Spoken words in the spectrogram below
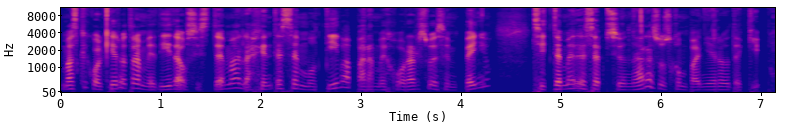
Más que cualquier otra medida o sistema, la gente se motiva para mejorar su desempeño si teme decepcionar a sus compañeros de equipo.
